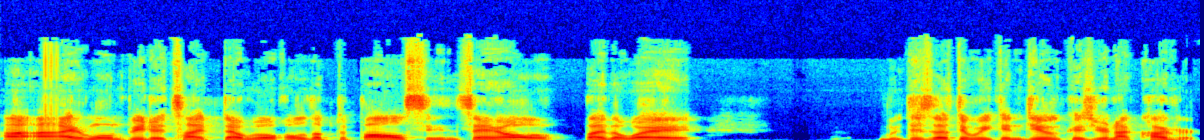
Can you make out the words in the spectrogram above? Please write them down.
I won't be the type that will hold up the policy and say, oh, by the way, there's nothing we can do because you're not covered.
